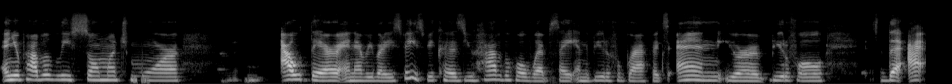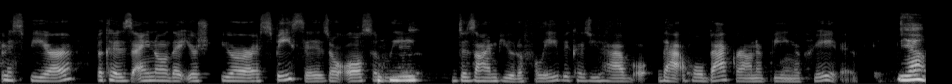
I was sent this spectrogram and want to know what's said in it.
and you're probably so much more out there in everybody's face because you have the whole website and the beautiful graphics and your beautiful the atmosphere because I know that your your spaces are also mm-hmm. Designed beautifully because you have that whole background of being a creative. Yeah,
